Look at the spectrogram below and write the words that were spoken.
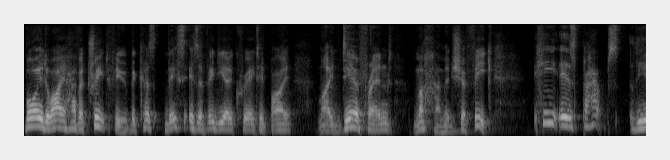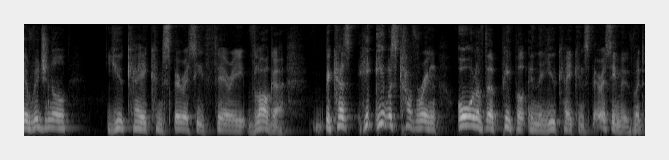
boy, do I have a treat for you because this is a video created by my dear friend Mohammed Shafiq. He is perhaps the original UK conspiracy theory vlogger because he, he was covering all of the people in the UK conspiracy movement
